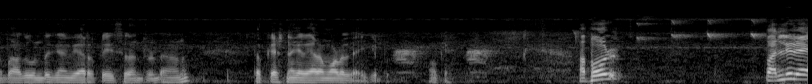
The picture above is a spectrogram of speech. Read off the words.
അപ്പോൾ അതുകൊണ്ട് ഞാൻ വേറെ പ്ലേസ് വന്നിട്ടുണ്ട്. ആണ് ലൊക്കേഷനൊക്കെ വേറെ മോഡലായിരിക്കും ഓക്കെ അപ്പോൾ പല്ലിലെ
